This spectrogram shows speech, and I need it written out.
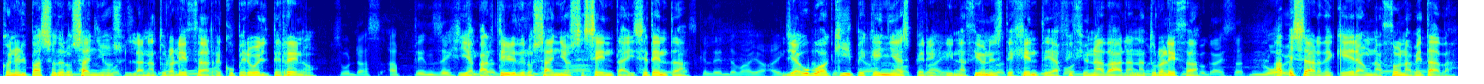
Con el paso de los años, la naturaleza recuperó el terreno. Y a partir de los años 60 y 70, ya hubo aquí pequeñas peregrinaciones de gente aficionada a la naturaleza, a pesar de que era una zona vetada.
